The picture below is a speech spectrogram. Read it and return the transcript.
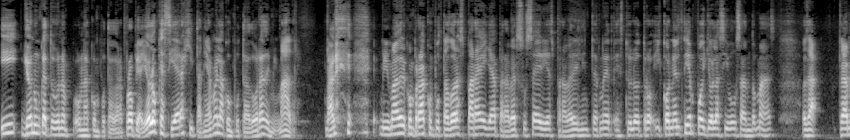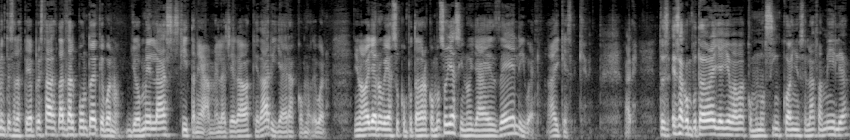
Y yo nunca tuve una, una, computadora propia. Yo lo que hacía era gitanearme la computadora de mi madre. ¿Vale? Mi madre compraba computadoras para ella, para ver sus series, para ver el internet, esto y lo otro, y con el tiempo yo las iba usando más. O sea, claramente se las pedía prestadas hasta el punto de que, bueno, yo me las quitaría, me las llegaba a quedar y ya era como de, bueno, mi mamá ya no veía su computadora como suya, sino ya es de él y bueno, hay que se quede. Vale. Entonces, esa computadora ya llevaba como unos 5 años en la familia.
